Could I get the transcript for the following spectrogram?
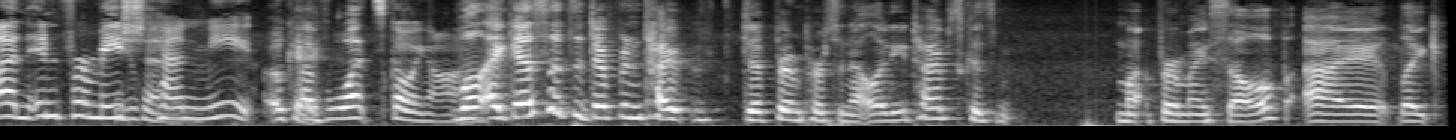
an information You information can meet. okay. of what's going on. Well, I guess that's a different type, different personality types. Because my, for myself, I like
